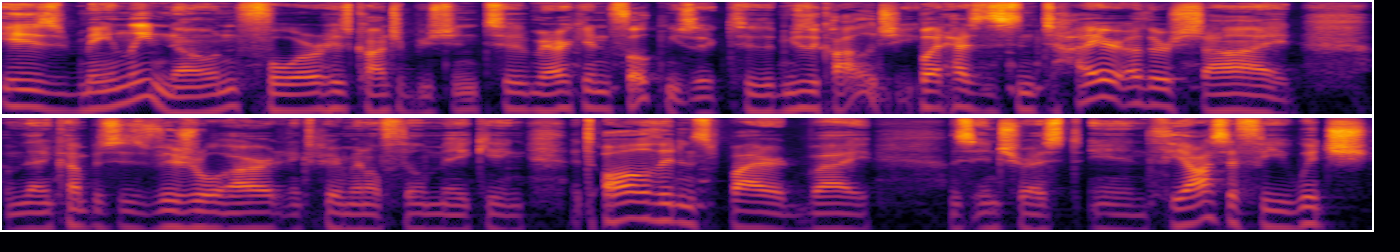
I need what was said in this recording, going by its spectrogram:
is mainly known for his contribution to American folk music, to the musicology, but has this entire other side um, that encompasses visual art and experimental filmmaking. It's all of it inspired by this interest in theosophy, which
